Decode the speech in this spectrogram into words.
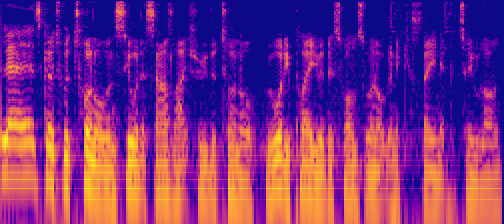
Let's go to a tunnel and see what it sounds like through the tunnel. We've already played with this one, so we're not going to stay in it for too long.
